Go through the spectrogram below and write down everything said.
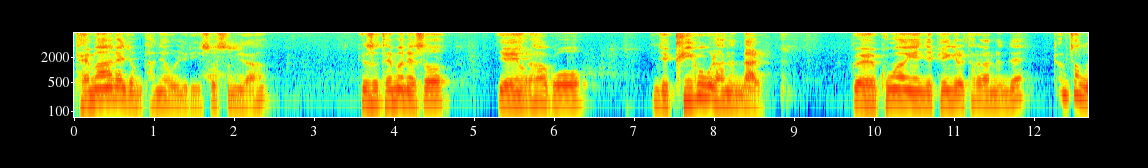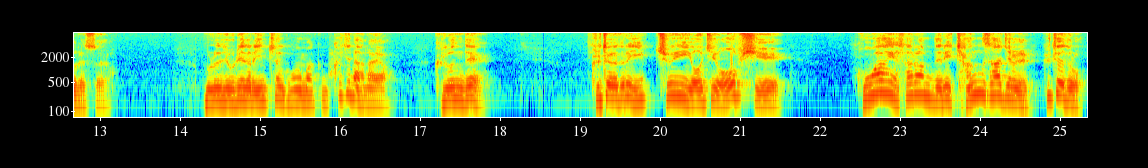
대만에 좀 다녀올 일이 있었습니다. 그래서 대만에서 여행을 하고 이제 귀국을 하는 날, 그 공항에 이제 비행기를 타러 갔는데 깜짝 놀랐어요. 물론 이제 우리나라 인천 공항만큼 크진 않아요. 그런데 글자 그대로 입추의 여지 없이 공항에 사람들이 장사진을 그대로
